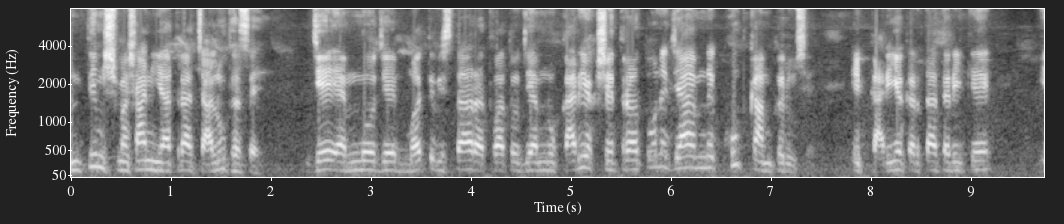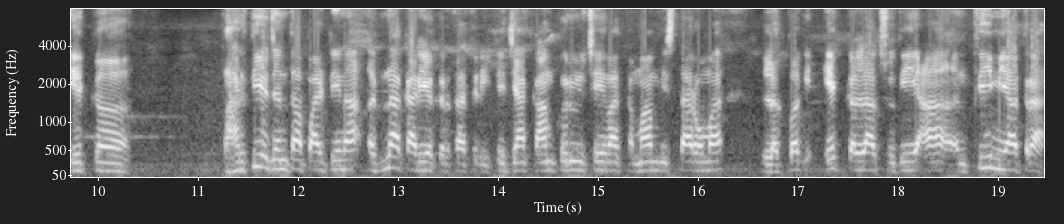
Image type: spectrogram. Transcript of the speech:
અંતિમ સ્મશાન યાત્રા ચાલુ થશે. જે એમનો જે મત વિસ્તાર અથવા તો જે એમનું કાર્યક્ષેત્ર હતું ને જ્યાં એમને ખૂબ કામ કર્યું છે. એક કાર્યકર્તા તરીકે, એક ભારતીય જનતા પાર્ટીના અદના કાર્યકર્તા તરીકે જ્યાં કામ કર્યું છે એવા તમામ વિસ્તારોમાં લગભગ એક કલાક સુધી આ અંતિમ યાત્રા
